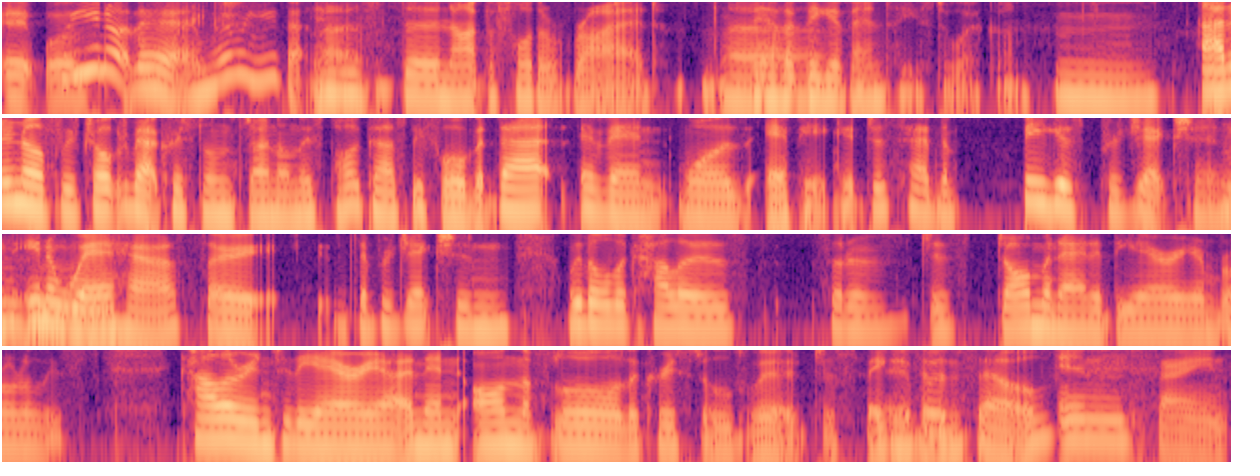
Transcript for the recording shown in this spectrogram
It was. Were you not there? great. Where were you that It night? It was the night before the ride, the other Ah. big event I used to work on. Mm. I don't know if we've talked about Crystal and Stone on this podcast before, but that event was epic. It just had the biggest projection in a Mhm. warehouse. So the projection with all the colours sort of just dominated the area and brought all this colour into the area. And then on the floor, the crystals were just speaking It for themselves. Insane.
